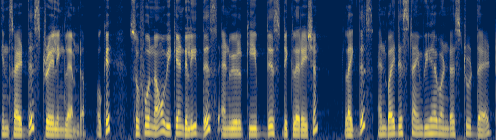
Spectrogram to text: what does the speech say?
inside this trailing lambda okay? So for now we can delete this and we will keep this declaration like this. And by this time we have understood that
